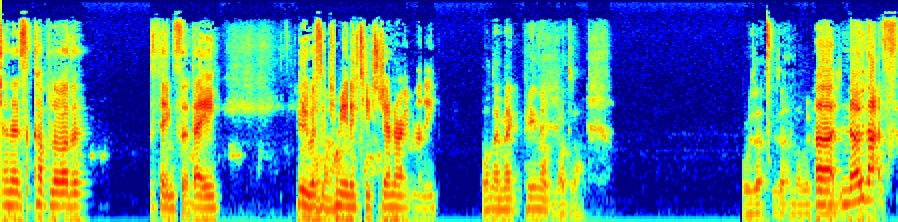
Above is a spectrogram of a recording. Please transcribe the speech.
and there's a couple of other things that they do as a community to generate money. Don't they make peanut butter? Or is that is that another? Uh, no, that's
